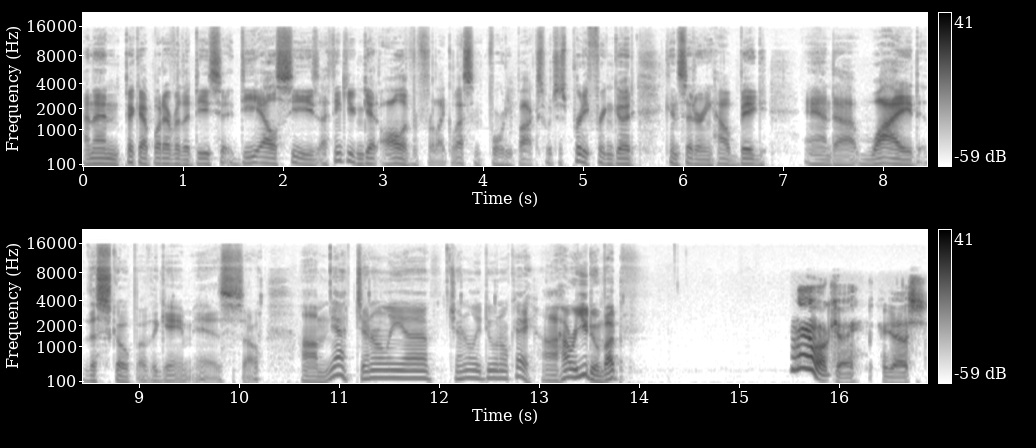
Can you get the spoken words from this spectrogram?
and then pick up whatever the DLCs, I think you can get all of it for like less than forty bucks, which is pretty freaking good considering how big and uh, wide the scope of the game is. So, um, yeah, generally, uh, generally doing okay. Uh, how are you doing, bud? I'm okay, I guess.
